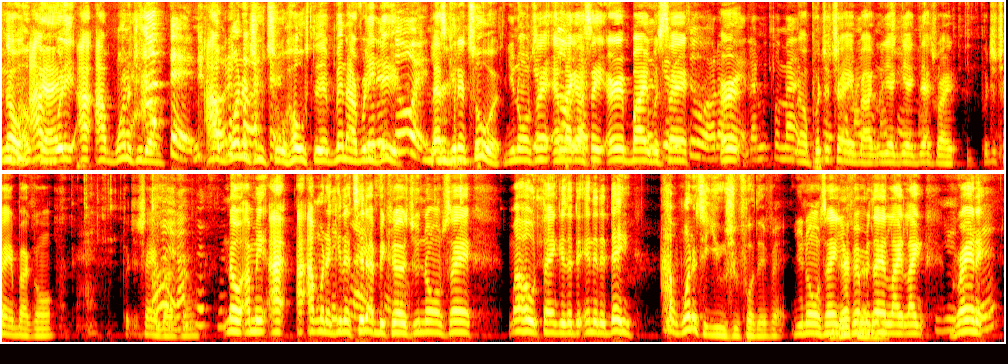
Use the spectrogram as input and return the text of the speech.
No, I Okay. really, I, I wanted you to, Nothing. I Hold wanted on. you to host the event. I really did. Let's get into it. You know what I'm saying? And like it. I say, everybody was Let's saying, it. Er- Let me put my- no, put your chain back. my Yeah, yeah, that's right. Put your chain back on. Put your chain Go back ahead, I'm on. No, I mean, I, I, I want to get into that because you know what I'm saying. My whole thing is at the end of the day, I wanted to use you for the event. You know what I'm saying? You feel me? Saying like, like, You granted, did?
